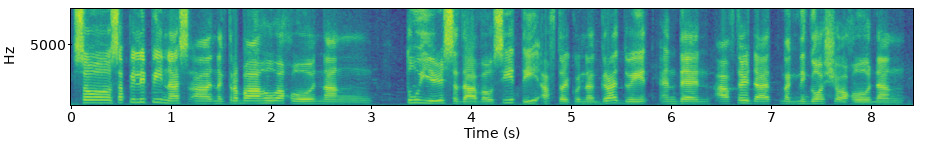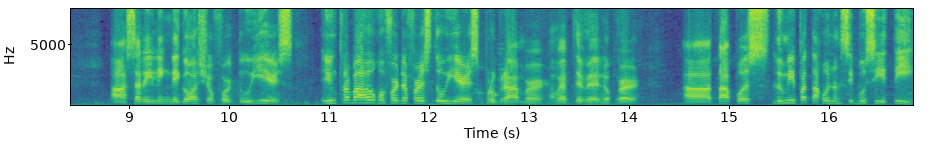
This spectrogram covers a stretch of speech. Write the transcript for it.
So sa Pilipinas, ah, nagtrabaho ako ng two years sa Davao City after ko nag-graduate and then after that, nagnegosyo ako ng ah, sariling negosyo for two years. Yung trabaho ko for the first two years, programmer, web Okay, developer. Ah, tapos lumipat ako ng Cebu City.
